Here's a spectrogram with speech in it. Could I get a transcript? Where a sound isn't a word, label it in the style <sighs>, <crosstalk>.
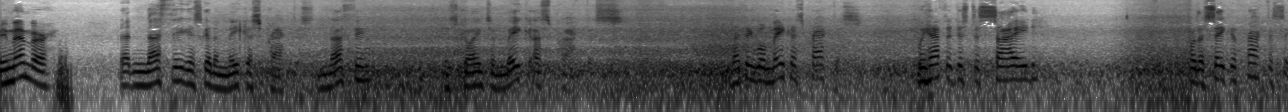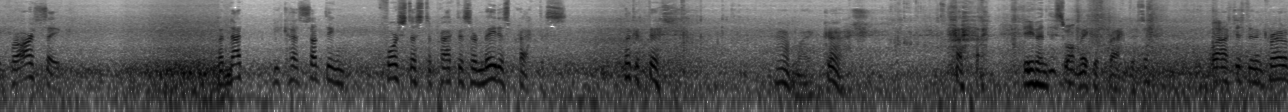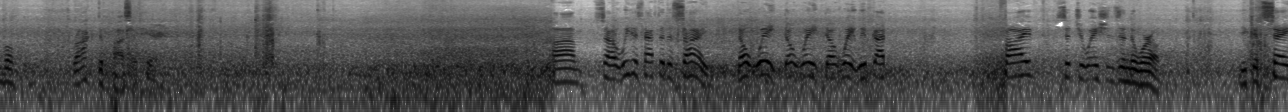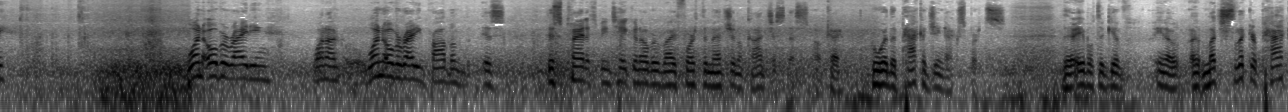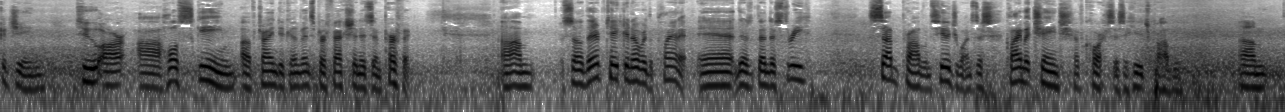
Remember that nothing is going to make us practice. Nothing is going to make us practice. Nothing will make us practice. We have to just decide for the sake of practicing, for our sake. But not because something forced us to practice or made us practice. Look at this. Oh my gosh. <laughs> Even this won't make us practice. Wow, it's just an incredible rock deposit here. Um, so we just have to decide. Don't wait, don't wait, don't wait. We've got five situations in the world. You could say one overriding one on one overriding problem is this planet's being taken over by fourth dimensional consciousness, okay? Who are the packaging experts. They're able to give, you know, a much slicker packaging to our uh, whole scheme of trying to convince perfection is imperfect. Um, so they've taken over the planet, and there's then there's three sub problems, huge ones. There's climate change, of course, is a huge problem. Um, <sighs>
